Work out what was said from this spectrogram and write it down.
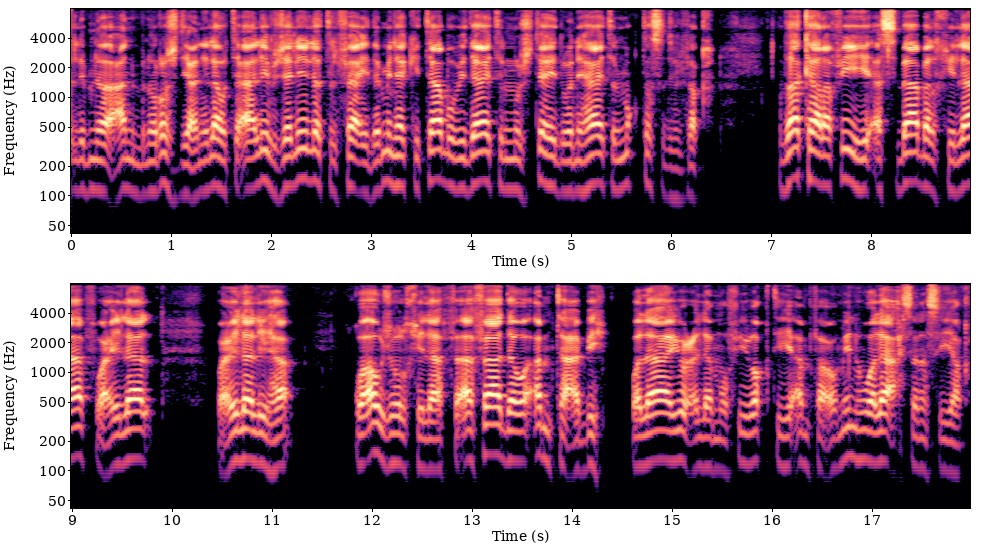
لابن عن ابن رشد يعني له تأليف جليلة الفائدة منها كتاب بداية المجتهد ونهاية المقتصد في الفقه. ذكر فيه أسباب الخلاف وعلال وعللها وأوجه الخلاف فأفاد وأمتع به ولا يعلم في وقته أنفع منه ولا أحسن سياقا.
